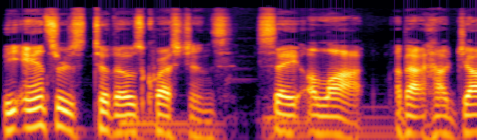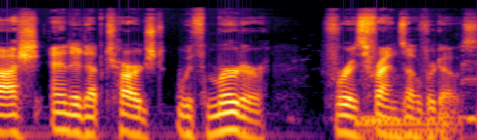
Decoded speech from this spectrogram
The answers to those questions say a lot about how Josh ended up charged with murder for his friend's overdose.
